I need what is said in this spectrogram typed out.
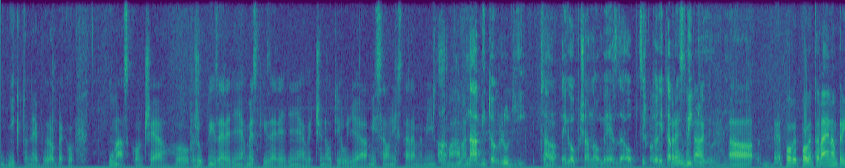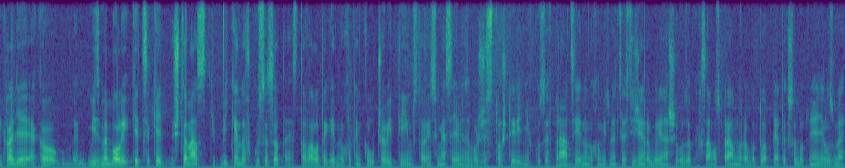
Nikto nerob, ako u nás končia v župných zariadeniach, v mestských zariadeniach väčšinou tí ľudia, my sa o nich staráme, my im pomáhame. A nábytok ľudí, samotných občanov, miest a obcí, ktorí tam Presne ubytujú tak. ľudí. A, poviem to na jednom príklade, ako my sme boli, keď, keď 14 víkendov v kuse sa testovalo, tak jednoducho ten kľúčový tým, s ktorým som ja sedel, sme boli, že 104 dní v kuse v práci, jednoducho my sme cez týždeň robili naše úzokách samozprávnu robotu a piatok, sobotu, nedelu sme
